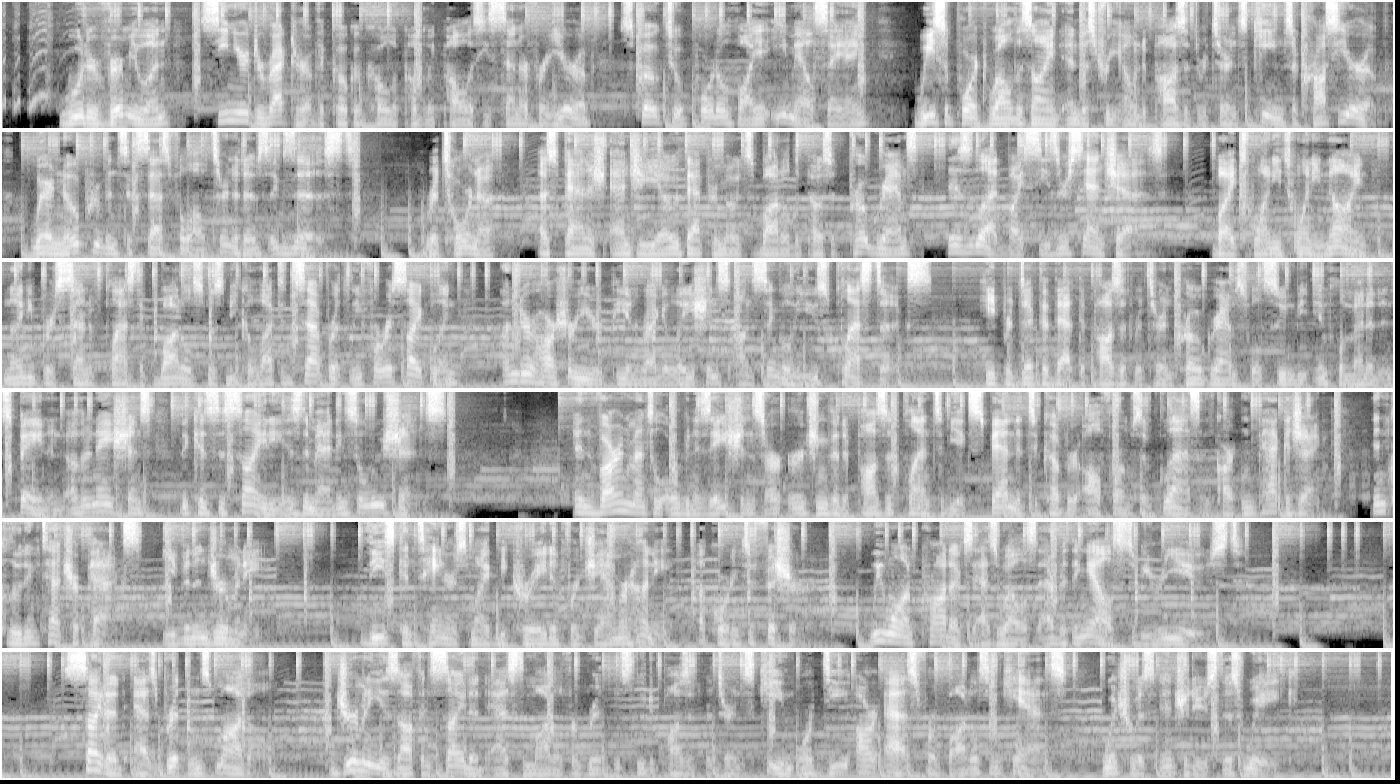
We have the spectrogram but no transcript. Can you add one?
Wouter Vermeulen, senior director of the Coca-Cola Public Policy Center for Europe, spoke to a portal via email saying, we support well-designed industry-owned deposit return schemes across Europe, where no proven successful alternatives exist. Retorna, a Spanish NGO that promotes bottle deposit programs, is led by Cesar Sanchez. By 2029, 90% of plastic bottles must be collected separately for recycling under harsher European regulations on single-use plastics. He predicted that deposit return programs will soon be implemented in Spain and other nations because society is demanding solutions. Environmental organizations are urging the deposit plan to be expanded to cover all forms of glass and carton packaging, including Tetra Paks, even in Germany. These containers might be created for jam or honey, according to Fischer. We want products as well as everything else to be reused. Cited as Britain's model Germany is often cited as the model for Britain's new deposit return scheme or DRS for bottles and cans, which was introduced this week.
